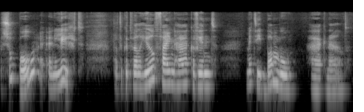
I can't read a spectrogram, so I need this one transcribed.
soepel en licht dat ik het wel heel fijn haken vind met die bamboe haaknaald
